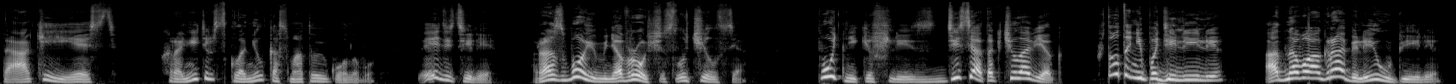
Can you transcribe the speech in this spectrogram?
«Так и есть!» — хранитель склонил косматую голову. «Видите ли, Разбой у меня в роще случился. Путники шли с десяток человек, что-то не поделили. Одного ограбили и убили.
